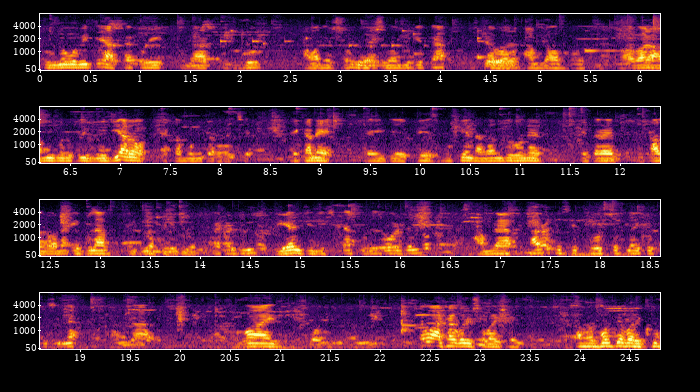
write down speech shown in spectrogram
পূর্ণভূমিতে আশা করি ওনার আমাদের সকলের সহযোগিতা এবং আমরা অব্যাহত আবার আমি মনে করি মিডিয়ারও একটা ভূমিকা রয়েছে। এখানে এই যে ফেসবুকে নানান ধরনের এখানে আলোচনা এগুলা এগুলো থেকে বিরত থাকার জন্য রিয়েল জিনিসটা তুলে দেওয়ার জন্য আমরা কারও কিছু ফোর্স সাপ্লাই করতেছি না। আমরা সবাই সহযোগিতা করি এবং আশা করি সবাই সহযোগিতা আমরা বলতে পারি খুব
